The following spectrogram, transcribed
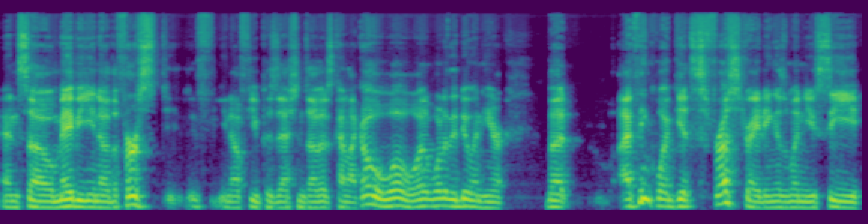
And so maybe you know the first you know few possessions of it is kind of like oh whoa what, what are they doing here? But i think what gets frustrating is when you see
